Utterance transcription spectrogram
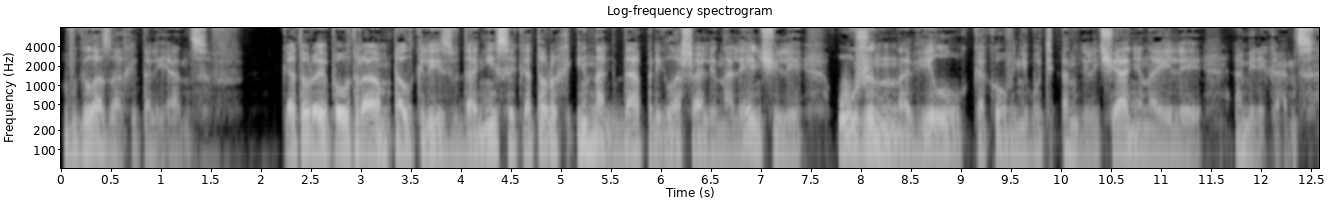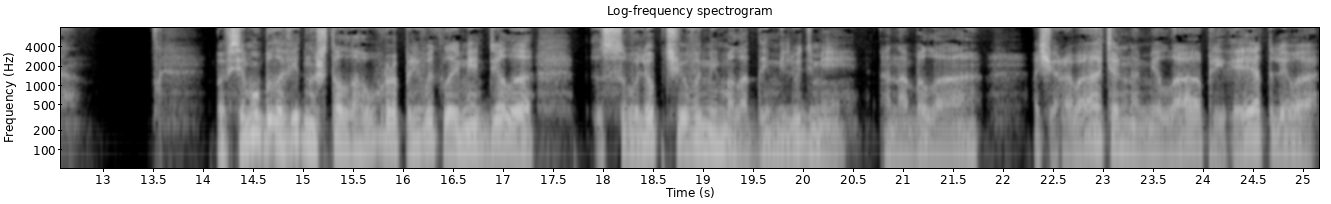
в глазах итальянцев которые по утрам толклись в Данис и которых иногда приглашали на ленч или ужин на виллу какого-нибудь англичанина или американца. По всему было видно, что Лаура привыкла иметь дело с влюбчивыми молодыми людьми. Она была очаровательна, мила, приветлива,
